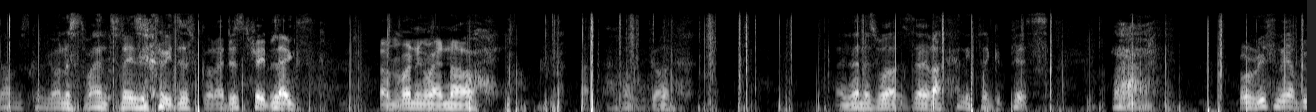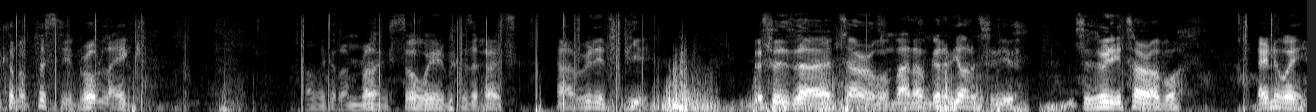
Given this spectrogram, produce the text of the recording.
I'm just gonna be honest, man. Today's gonna be difficult. I just trained legs. I'm running right now. Oh my god. And then as well as that, I need to take a piss. Ah. Bro, recently I've become a pussy, bro. Like, oh my god, I'm running so weird because it hurts. I really need to pee. This is uh, terrible, man. I'm gonna be honest with you. This is really terrible. Anyway,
